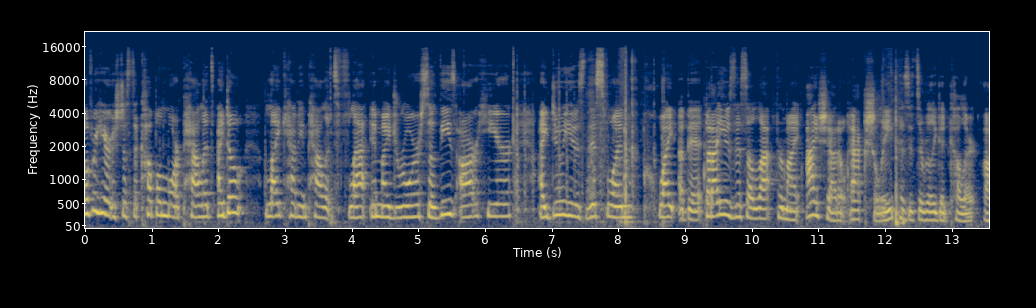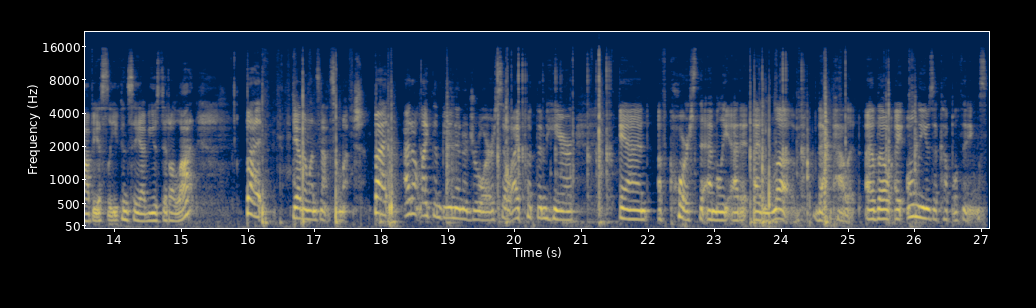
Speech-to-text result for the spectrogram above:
Over here is just a couple more palettes. I don't like having palettes flat in my drawer. So these are here. I do use this one quite a bit, but I use this a lot for my eyeshadow actually, because it's a really good color. Obviously, you can see I've used it a lot, but the other one's not so much. But I don't like them being in a drawer, so I put them here. And of course, the Emily Edit. I love that palette, although I only use a couple things.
